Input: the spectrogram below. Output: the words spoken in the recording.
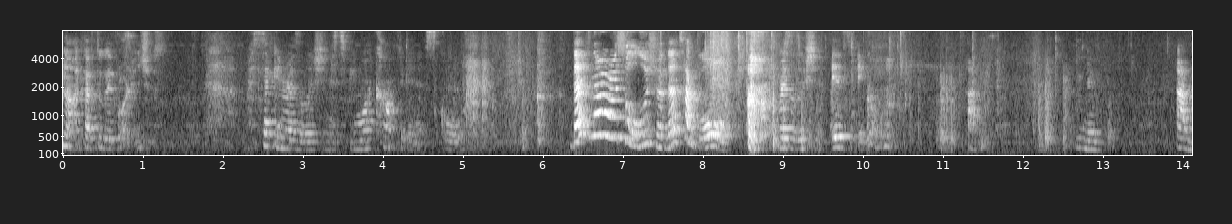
No, I have to get oranges. My second resolution is to be more confident at school. That's not a resolution, that's a goal. Resolution is a goal. Um, No. Um,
